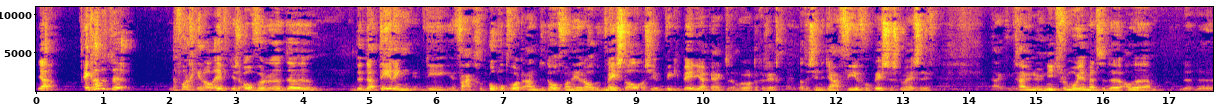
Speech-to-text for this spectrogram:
Ja, ik had het de, de vorige keer al eventjes over eh, de, de datering die vaak gekoppeld wordt aan de dood van Herodes. Meestal, als je op Wikipedia kijkt, dan wordt er gezegd dat is in het jaar 4 voor Christus geweest. Ik ga u nu niet vermoeien met de, alle de, de,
